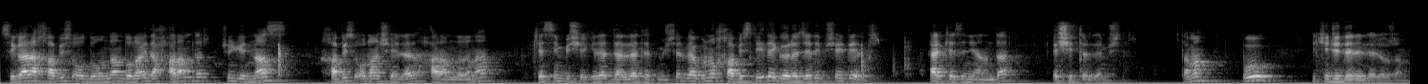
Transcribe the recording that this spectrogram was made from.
Sigara habis olduğundan dolayı da haramdır. Çünkü nas habis olan şeylerin haramlığına kesin bir şekilde dellet etmiştir ve bunun habisliği de göreceli bir şey değildir. Herkesin yanında eşittir demişler. Tamam? Bu ikinci delilleri o zaman.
